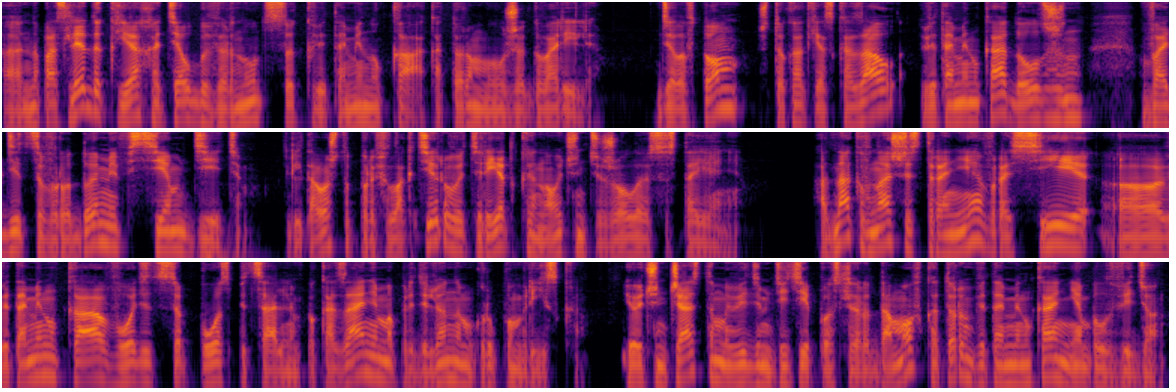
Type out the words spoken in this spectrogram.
Э, напоследок я хотел бы вернуться к витамину К, о котором мы уже говорили. Дело в том, что, как я сказал, витамин К должен вводиться в роддоме всем детям для того, чтобы профилактировать редкое, но очень тяжелое состояние. Однако в нашей стране, в России, э, витамин К вводится по специальным показаниям определенным группам риска. И очень часто мы видим детей после роддомов, которым витамин К не был введен.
